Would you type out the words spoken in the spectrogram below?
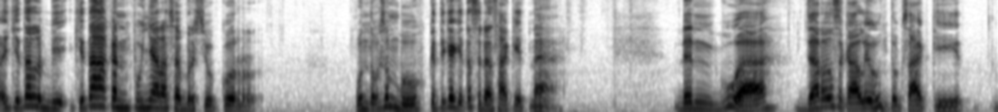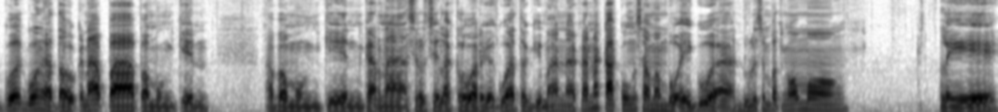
Eh, kita lebih kita akan punya rasa bersyukur untuk sembuh ketika kita sedang sakit. Nah dan gua jarang sekali untuk sakit. Gua gua nggak tahu kenapa apa mungkin apa mungkin karena silsilah keluarga gua atau gimana. Karena kakung sama mbok e gua dulu sempat ngomong le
